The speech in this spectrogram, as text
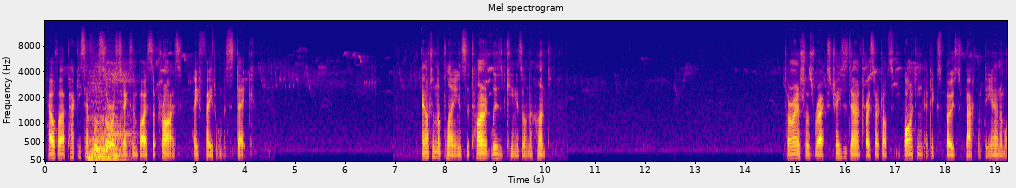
However, a Pachycephalosaurus takes him by surprise, a fatal mistake. Out on the plains, the tyrant lizard king is on the hunt. Tyrannosaurus rex chases down a Triceratops, biting at the exposed back of the animal.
